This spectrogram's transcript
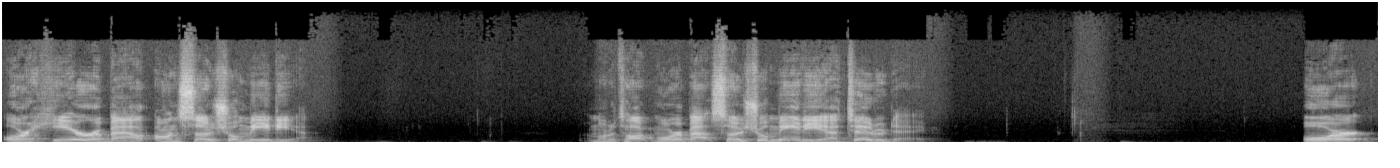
or hear about on social media. I'm going to talk more about social media too today. Or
